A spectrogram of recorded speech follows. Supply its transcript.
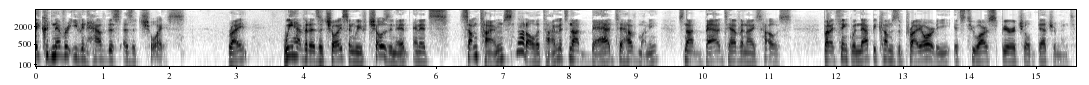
they could never even have this as a choice, right? We have it as a choice and we've chosen it, and it's sometimes, not all the time, it's not bad to have money. It's not bad to have a nice house. But I think when that becomes the priority, it's to our spiritual detriment.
